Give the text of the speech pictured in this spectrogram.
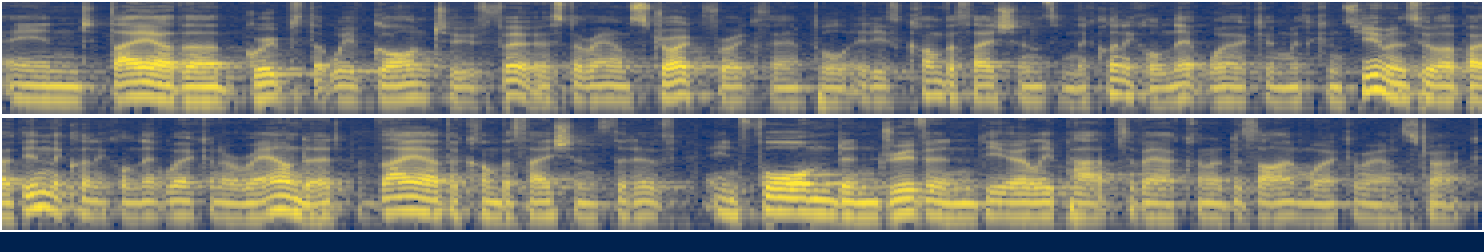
And they are the groups that we've gone to first around stroke, for example. It is conversations in the clinical network and with consumers who are both in the clinical network and around it. They are the conversations that have informed and driven the early parts of our kind of design work around stroke.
